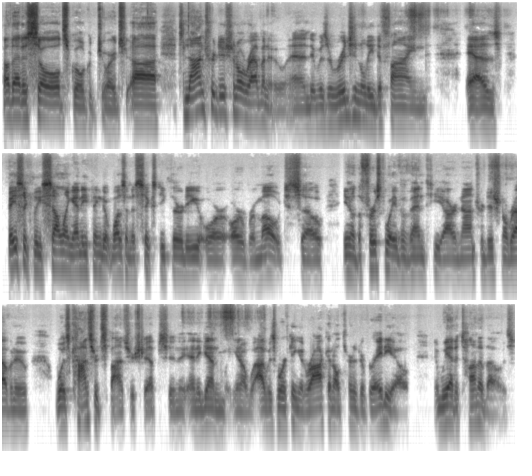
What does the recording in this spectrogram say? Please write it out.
Well, that is so old school, George. Uh, it's non traditional revenue, and it was originally defined as basically selling anything that wasn't a 60 30 or, or remote. So, you know, the first wave of NTR, non traditional revenue, was concert sponsorships. And, and again, you know, I was working in rock and alternative radio, and we had a ton of those.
